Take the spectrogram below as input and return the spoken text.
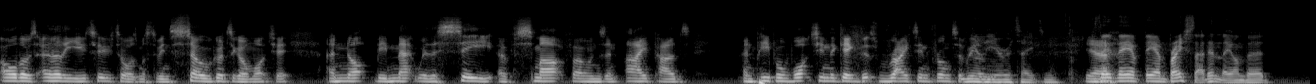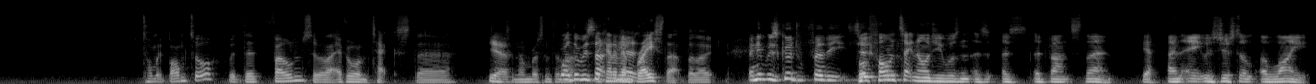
all those early U2 tours must have been so good to go and watch it and not be met with a sea of smartphones and iPads and people watching the gig that's right in front of Really them. Really irritates me. Yeah. They, they they embraced that, didn't they, on the Atomic Bomb tour with the phone, So like everyone text uh, yeah. text a number or something. Well, like there was that, They kind of yeah. embraced that, but like And it was good for the But phone technology wasn't as as advanced then. Yeah. And it was just a, a light.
